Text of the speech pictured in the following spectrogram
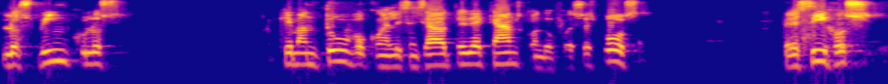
los vínculos que mantuvo con el licenciado Teddy Camps cuando fue su esposa, tres hijos,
